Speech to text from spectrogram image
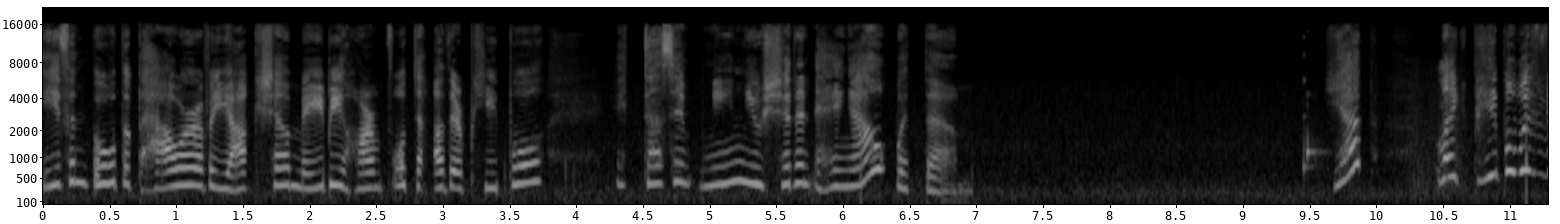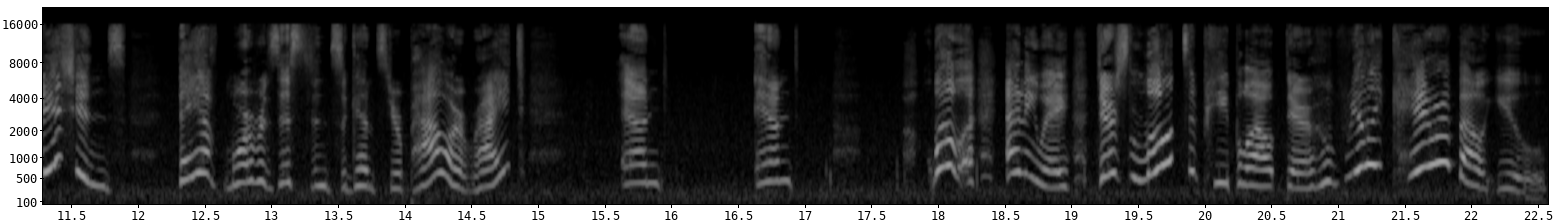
even though the power of a yaksha may be harmful to other people, it doesn't mean you shouldn't hang out with them. Yep, like people with visions. They have more resistance against your power, right? And, and, well, anyway, there's loads of people out there who really care about you.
